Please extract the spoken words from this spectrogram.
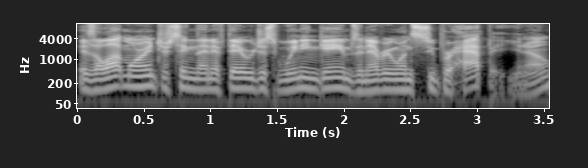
is a lot more interesting than if they were just winning games and everyone's super happy, you know?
